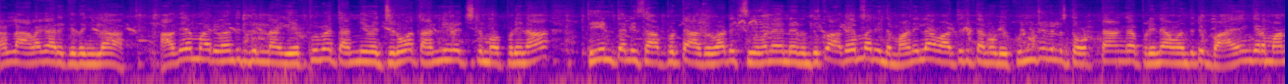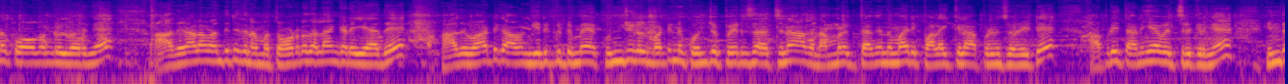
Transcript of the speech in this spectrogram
நல்லா அழகாக இருக்குதுங்களா? அதே மாதிரி வந்துட்டு நாங்கள் எப்பவுமே தண்ணி வச்சிருவோம். தண்ணி வச்சிட்டோம் அப்படின்னா தீன் தண்ணி சாப்பிட்டு அது வாட்டுக்கு சிவனேன்னு இருந்துக்கும் அதே மாதிரி இந்த மணிலா வாத்துக்கு தன்னுடைய குஞ்சுகள் தொட்டாங்க அப்படின்னா வந்துட்டு பயங்கரமான கோபங்கள் வருங்க. அதனால வந்துட்டு இது நம்ம தொடறதெல்லாம் கிடையாது. அது வாட்டுக்கு அவங்க இருக்கட்டுமே. குஞ்சுகள் மட்டும் இன்னும் கொஞ்சம் பெருசாச்சுன்னா அதை நம்மளுக்கு தகுந்த மாதிரி பழைக்கலாம் அப்படின்னு சொல்லிட்டு அப்படி தனியாக வச்சிருக்குங்க. இந்த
